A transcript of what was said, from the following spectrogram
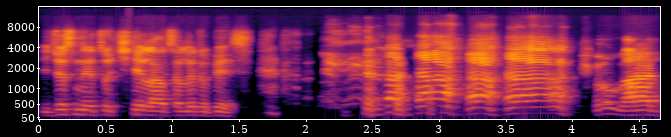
you just need to chill out a little bit. Come on.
